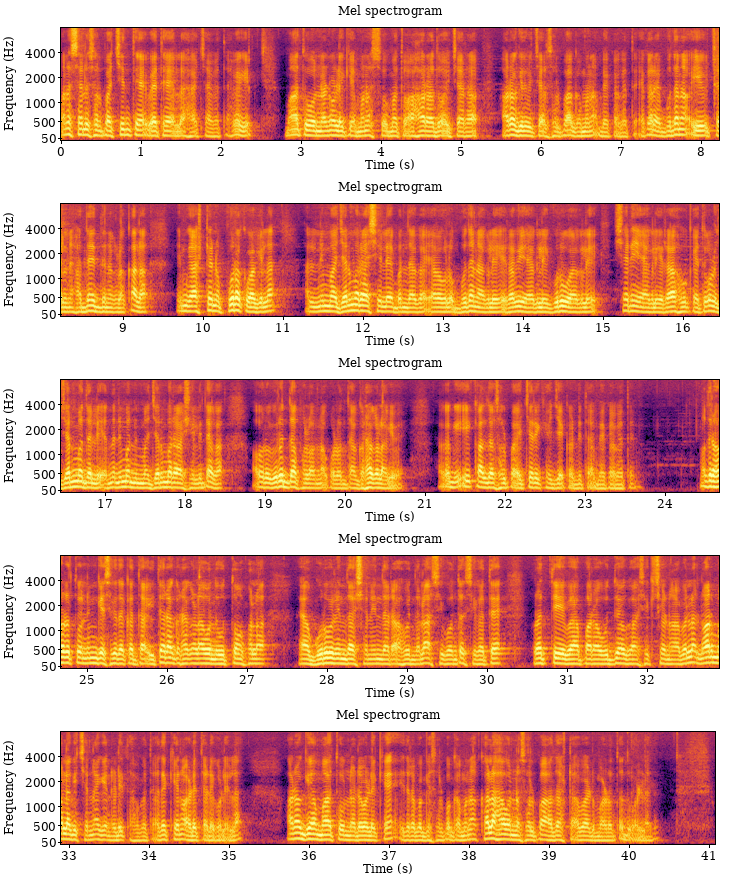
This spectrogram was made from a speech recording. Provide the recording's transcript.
ಮನಸ್ಸಲ್ಲಿ ಸ್ವಲ್ಪ ಚಿಂತೆ, ವ್ಯಥೆ ಎಲ್ಲ ಹೆಚ್ಚಾಗುತ್ತೆ. ಹಾಗಾಗಿ ಮಾತು, ನಡವಳಿಕೆ, ಮನಸ್ಸು ಮತ್ತು ಆಹಾರದ ವಿಚಾರ, ಆರೋಗ್ಯದ ವಿಚಾರ ಸ್ವಲ್ಪ ಗಮನ ಬೇಕಾಗುತ್ತೆ. ಯಾಕಂದರೆ ಬುಧನ ಈ ಚಲನೆ ಹದಿನೈದು ದಿನಗಳ ಕಾಲ ನಿಮಗೆ ಅಷ್ಟೇನು ಪೂರಕವಾಗಿಲ್ಲ. ಅಲ್ಲಿ ನಿಮ್ಮ ಜನ್ಮರಾಶಿಯಲ್ಲೇ ಬಂದಾಗ ಯಾವಾಗಲೂ ಬುಧನಾಗಲಿ ರವಿ ಆಗಲಿ ಗುರು ಆಗಲಿ ಶನಿ ಆಗಲಿ ರಾಹು ಕೇತುಗಳು ಜನ್ಮದಲ್ಲಿ ಅಂದರೆ ನಿಮ್ಮ ನಿಮ್ಮ ಜನ್ಮರಾಶಿಯಲ್ಲಿದ್ದಾಗ ಅವರು ವಿರುದ್ಧ ಫಲವನ್ನು ಕೊಡುವಂಥ ಗ್ರಹಗಳಾಗಿವೆ. ಹಾಗಾಗಿ ಈ ಕಾಲದಲ್ಲಿ ಸ್ವಲ್ಪ ಎಚ್ಚರಿಕೆ ಹೆಜ್ಜೆ ಖಂಡಿತ ಬೇಕಾಗುತ್ತೆ. ಅದರ ಹೊರತು ನಿಮಗೆ ಸಿಗತಕ್ಕಂಥ ಇತರ ಗ್ರಹಗಳ ಒಂದು ಉತ್ತಮ ಫಲ ಗುರುವಿನಿಂದ, ಶನಿಯಿಂದ, ರಾಹುವಿಂದೆಲ್ಲ ಸಿಗುವಂಥ ಸಿಗುತ್ತೆ. ವೃತ್ತಿ, ವ್ಯಾಪಾರ, ಉದ್ಯೋಗ, ಶಿಕ್ಷಣ ಅವೆಲ್ಲ ನಾರ್ಮಲಾಗಿ ಚೆನ್ನಾಗಿ ನಡೀತಾ ಹೋಗುತ್ತೆ. ಅದಕ್ಕೇನು ಅಡೆತಡೆಗಳಿಲ್ಲ. ಆರೋಗ್ಯ, ಮಾತು, ನಡವಳಿಕೆ ಇದರ ಬಗ್ಗೆ ಸ್ವಲ್ಪ ಗಮನ, ಕಲಹವನ್ನು ಸ್ವಲ್ಪ ಆದಷ್ಟು ಅವಾಯ್ಡ್ ಮಾಡುವಂಥದ್ದು ಒಳ್ಳೆಯದು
